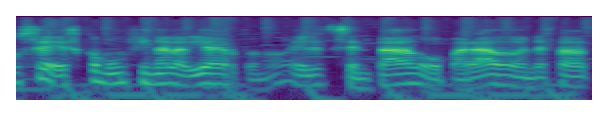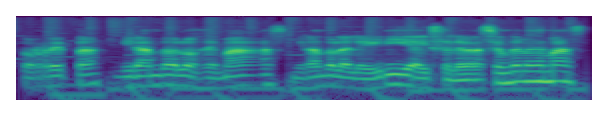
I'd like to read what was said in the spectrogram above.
no sé, es como un final abierto, ¿no? Él sentado o parado en esta torreta, mirando a los demás, mirando la alegría y celebración de los demás,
